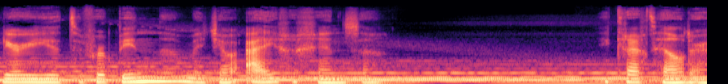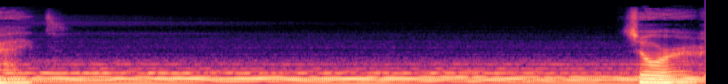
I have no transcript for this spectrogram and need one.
leer je je te verbinden met jouw eigen grenzen. Je krijgt helderheid. Zorg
